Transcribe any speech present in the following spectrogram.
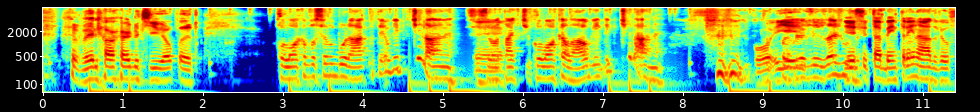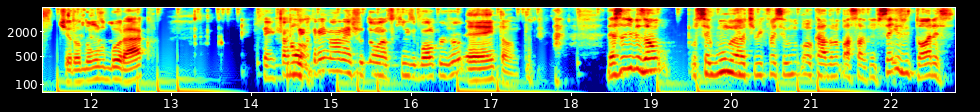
o melhor do time é o Panther. Coloca você no buraco, tem alguém pra tirar, né? Se é. seu ataque te coloca lá, alguém tem que tirar, né? Pô, então, e esse tá bem treinado, viu? Tirou de uns buracos. Tem que, tem que treinar, né? Chutou umas 15 bolas por jogo. É, então. Dessa divisão, o segundo, né, o time que foi segundo colocado no passado, com seis vitórias,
